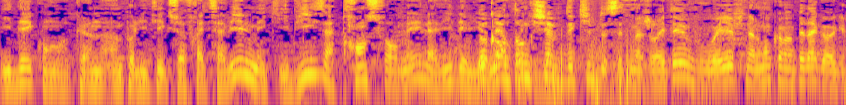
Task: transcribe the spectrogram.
idée qu'un un politique se ferait de sa ville, mais qui visent à transformer la vie des Lyonnais. Donc en tant que chef d'équipe de cette majorité, vous voyez finalement comme un pédagogue.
